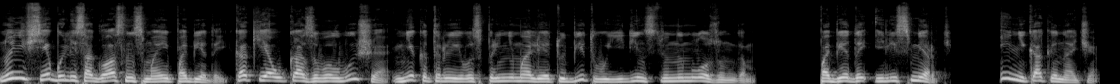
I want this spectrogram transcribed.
Но не все были согласны с моей победой. Как я указывал выше, некоторые воспринимали эту битву единственным лозунгом «Победа или смерть» и никак иначе.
